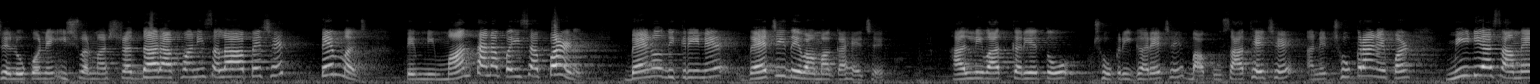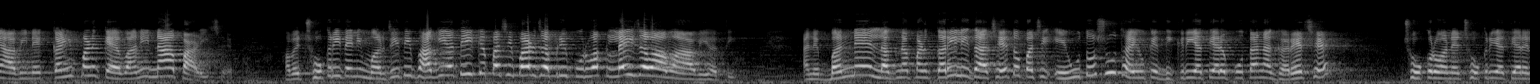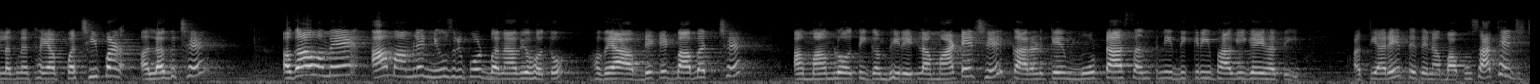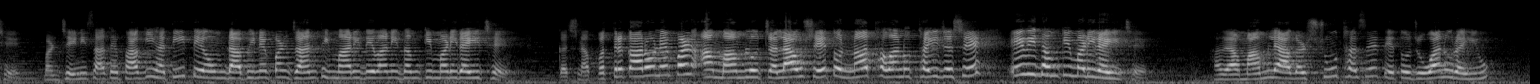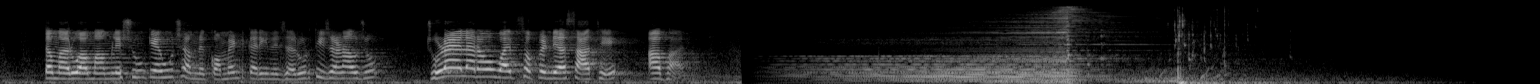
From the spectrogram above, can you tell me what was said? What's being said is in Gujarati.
જે લોકોને ઈશ્વરમાં શ્રદ્ધા રાખવાની સલાહ આપે છે, તેમજ તેમની માનતાના પૈસા પણ બહેનો દીકરીને વહેંચી દેવામાં કહે છે. હાલની વાત કરીએ તો છોકરી ઘરે છે, બાપુ સાથે છે અને છોકરાને પણ મીડિયા સામે આવીને કંઈ પણ કહેવાની ના પાડી છે. હવે છોકરી તેની મરજીથી ભાગી હતી કે પછી બળજબરીપૂર્વક લઈ જવામાં આવી હતી? અને બંને લગ્ન પણ કરી લીધા છે, તો પછી એવું તો શું થયું કે દીકરી અત્યારે પોતાના ઘરે છે? છોકરો અને છોકરી અત્યારે લગ્ન થયા પછી પણ અલગ છે. અગાઉ અમે આ મામલે ન્યૂઝ રિપોર્ટ બનાવ્યો હતો. હવે આ અપડેટેડ બાબત છે. આ મામલો અતિ ગંભીર એટલા માટે છે કારણ કે મોટા સંતની દીકરી ભાગી ગઈ હતી. અત્યારે તે તેના બાપુ સાથે જ છે. પણ જેની સાથે ભાગી હતી તે ઓમ ડાભીને પણ જાનથી મારી દેવાની ધમકી મળી રહી છે. કચ્છના પત્રકારોને પણ આ મામલો ચલાવશે તો ન થવાનું થઈ જશે એવી ધમકી મળી રહી છે. હવે આ મામલે આગળ શું થશે તે તો જોવાનું રહ્યું. તમારું આ મામલે શું કહેવું છે અમને કોમેન્ટ કરીને જરૂરથી જણાવજો. જોડાયેલા રહો વાઇબ્સ ઓફ ઇન્ડિયા સાથે. આભાર.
